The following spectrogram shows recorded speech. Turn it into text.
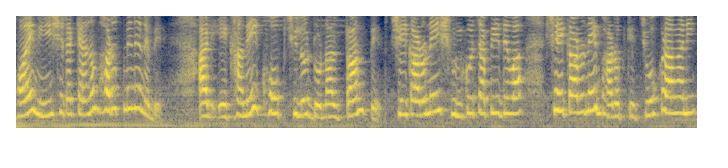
হয়নি, সেটা কেন ভারত মেনে নেবে? আর এখানেই ক্ষোভ ছিল ডোনাল্ড ট্রাম্পের। সেই কারণেই শুল্ক চাপিয়ে দেওয়া, সেই কারণেই ভারতকে চোখ রাঙানি।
